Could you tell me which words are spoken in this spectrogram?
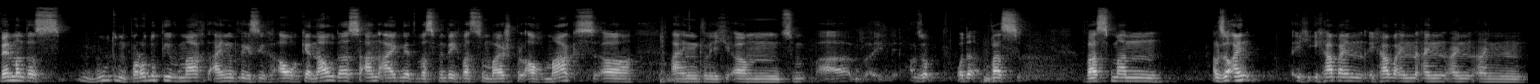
wenn man das gut und produktiv macht, eigentlich sich auch genau das aneignet, was finde ich, was zum Beispiel auch Marx äh, eigentlich ähm, zum, äh, also oder was was man also ein ich, ich habe ein ich habe ein, ein, ein, ein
